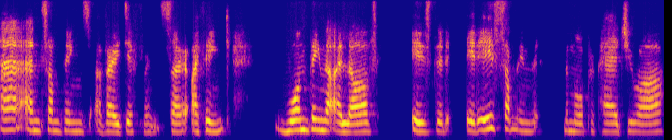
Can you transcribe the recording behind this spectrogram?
uh, and some things are very different. So I think one thing that I love is that it is something that the more prepared you are,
